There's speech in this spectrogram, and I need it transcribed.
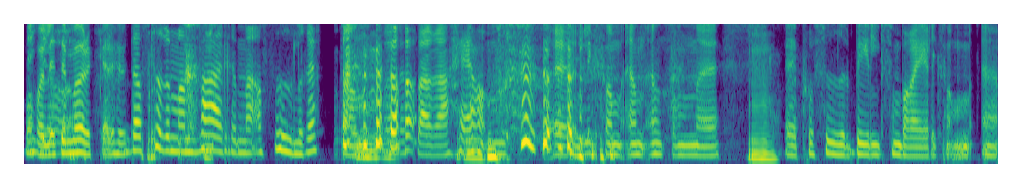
att ha Ja. lite mörkare hud. Där skriver man värna asylrätten. Väldigt så här hemskt. Eh, liksom en, en sån eh, Mm. eh, profilbild som bara är liksom eh,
